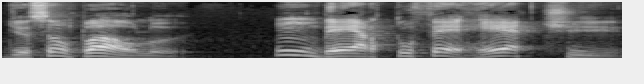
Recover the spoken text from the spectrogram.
De São Paulo, Humberto Ferretti.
